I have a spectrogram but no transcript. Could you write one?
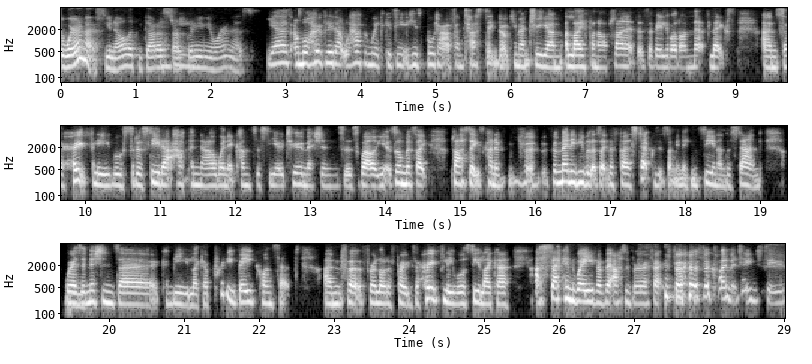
awareness you know like we got to start bringing awareness yes and well hopefully that will happen with because he, he's brought out a fantastic documentary um a life on our planet that's available on netflix and um, so hopefully we'll sort of see that happen now when it comes to co2 emissions as well you know, it's almost like plastics kind of for, for many people it's like the first step because it's something they can see and understand whereas mm. emissions uh, can be like a pretty vague concept um, for, for a lot of folks so hopefully we'll see like a, a second wave of the attenborough effect for, for climate change too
